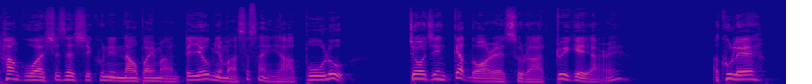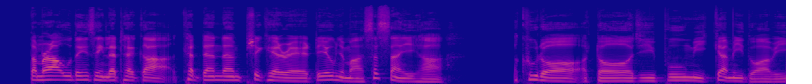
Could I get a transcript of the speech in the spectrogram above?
1988ခုနှစ်နောက်ပိုင်းမှာတရုတ်မြန်မာဆက်ဆံရေးဟာပိုလို့ကြော်ချင်းကတ်သွားတယ်ဆိုတာတွေ့ခဲ့ရတယ်အခုလဲ သမရဦးသိန်းစိန်လက်ထက်ကခက်တန်းတန်းဖြစ်ခဲ့တဲ့တရုတ်မြန်မာဆက်ဆံရေးဟာအခုတော့အတော်ကြီးပူးမိကတ်မိသွားပြီ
